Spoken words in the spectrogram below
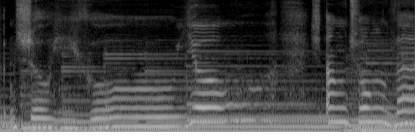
分手以后又想重来。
